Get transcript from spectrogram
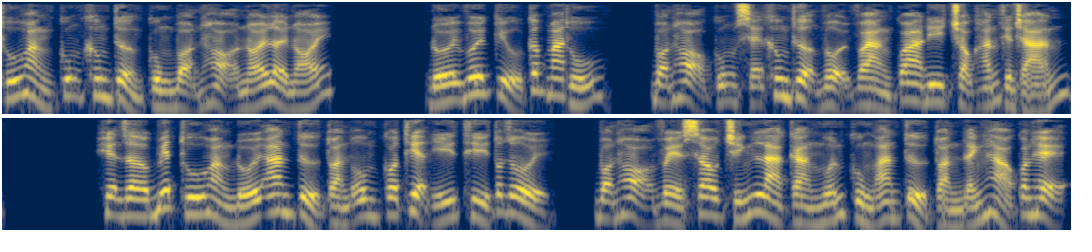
thú hoàng cũng không tưởng cùng bọn họ nói lời nói. Đối với cửu cấp ma thú, bọn họ cũng sẽ không thượng vội vàng qua đi chọc hắn phiền chán. Hiện giờ biết thú hoàng đối an tử toàn ôm có thiện ý thì tốt rồi, bọn họ về sau chính là càng muốn cùng an tử toàn đánh hảo quan hệ.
